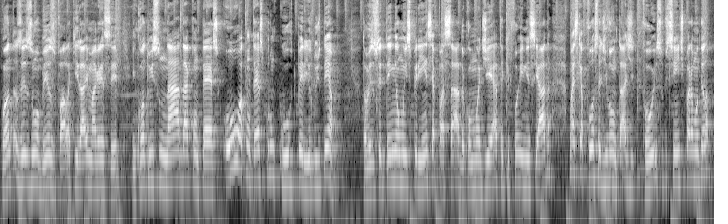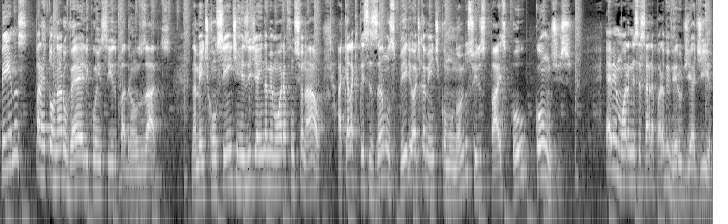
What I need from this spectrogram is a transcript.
Quantas vezes um obeso fala que irá emagrecer, enquanto isso nada acontece ou acontece por um curto período de tempo? Talvez você tenha uma experiência passada, como uma dieta que foi iniciada, mas que a força de vontade foi suficiente para mantê-la apenas para retornar ao velho e conhecido padrão dos hábitos. Na mente consciente reside ainda a memória funcional, aquela que precisamos periodicamente, como o nome dos filhos, pais ou cônjuges. É a memória necessária para viver o dia a dia.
